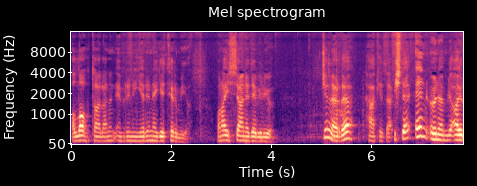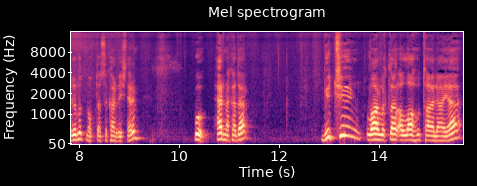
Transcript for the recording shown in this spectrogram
Allahu Teala'nın emrinin yerine getirmiyor. Ona isyan edebiliyor. Cinler de hakeza. İşte en önemli ayrılık noktası kardeşlerim bu. Her ne kadar bütün varlıklar Allahu Teala'ya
